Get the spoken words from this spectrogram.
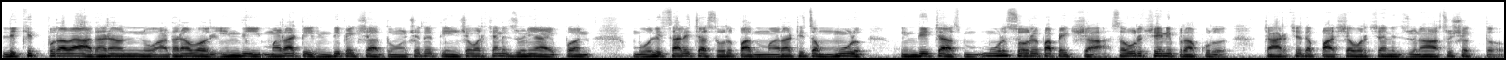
लिखित पुराव्या आधारानु आधारावर हिंदी मराठी हिंदीपेक्षा दोनशे ते तीनशे वर्षांनी जुनी आहे पण बोलीचालीच्या स्वरूपात मराठीचं मूळ हिंदीच्या मूळ स्वरूपापेक्षा संरक्षणी प्राकृत चारशे ते पाचशे वर्षांनी जुना असू शकतं.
